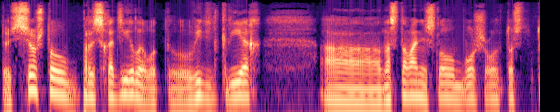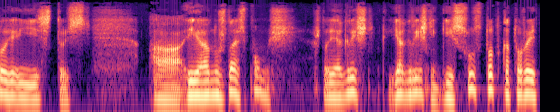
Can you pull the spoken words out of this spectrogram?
То есть все, что происходило, вот увидеть грех, а, на основании Слова Божьего, то, что я есть, то есть а, я нуждаюсь в помощи, что я грешник. Я грешник. Иисус тот, который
